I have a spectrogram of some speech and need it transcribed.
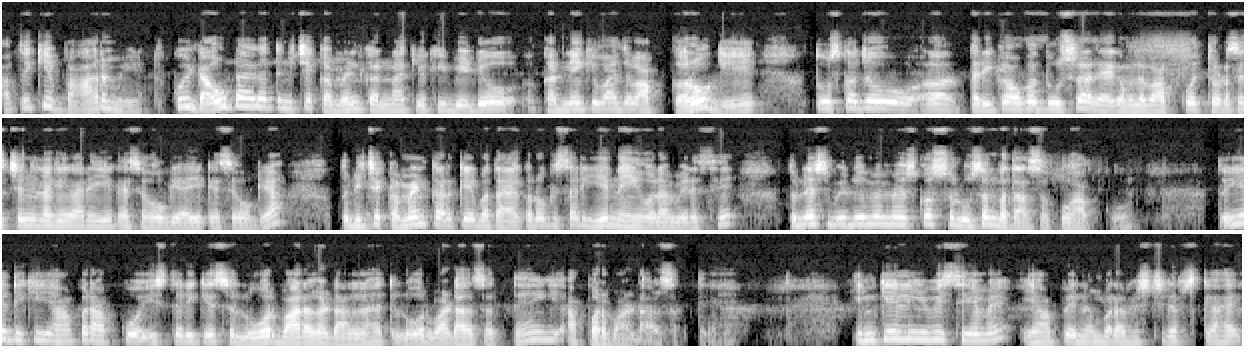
अब देखिए बार में कोई डाउट आएगा तो नीचे कमेंट करना, क्योंकि वीडियो करने के बाद जब आप करोगे तो उसका जो तरीका होगा दूसरा रहेगा। मतलब आपको थोड़ा सा चेंज लगेगा, अरे, ये कैसे हो गया, ये कैसे हो गया? तो नीचे कमेंट करके बताया करो कि, सर, ये नहीं हो रहा मेरे से। तो नेक्स्ट वीडियो में मैं उसका सोल्यूशन बता सकूँ आपको। तो ये देखिए, यहाँ पर आपको इस तरीके से लोअर बार अगर डालना है तो लोअर बार डाल सकते हैं, ये अपर बार डाल सकते हैं। इनके लिए भी सेम है, यहाँ पे नंबर ऑफ़ स्टेप्स क्या है?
